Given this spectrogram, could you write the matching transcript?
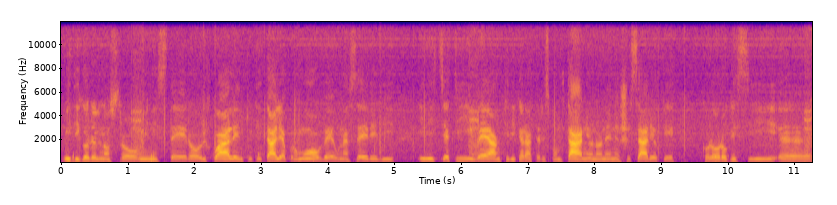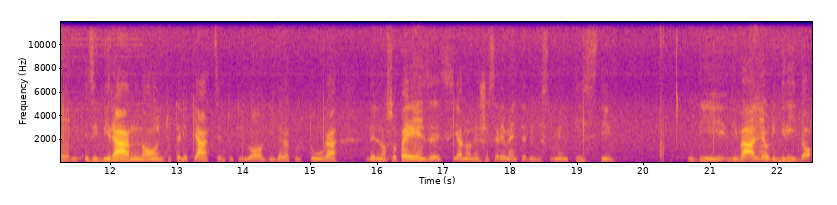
mitico del nostro Ministero, il quale in tutta Italia promuove una serie di iniziative anche di carattere spontaneo, non è necessario che coloro che si eh, esibiranno in tutte le piazze, in tutti i luoghi della cultura del nostro paese siano necessariamente degli strumentisti di, di vaglia o di grido.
